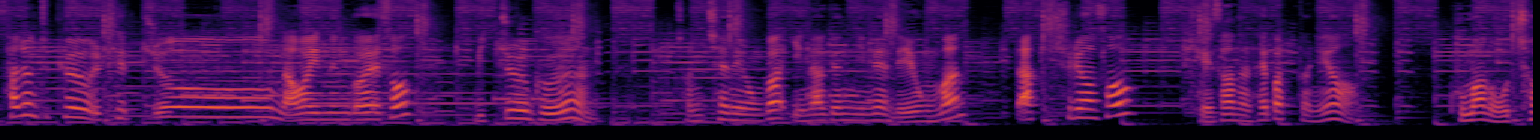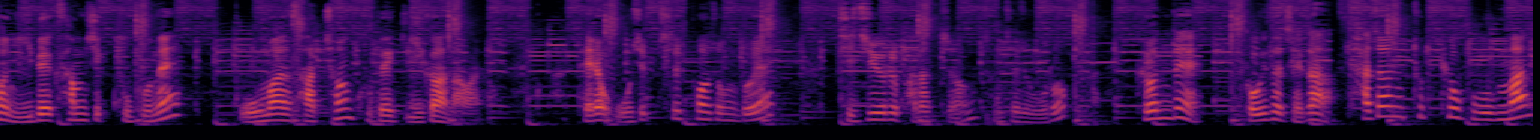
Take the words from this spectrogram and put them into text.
사전 투표 이렇게 쭉 나와 있는 거에서 밑줄 그은 전체 내용과 이낙연님의 내용만 딱 추려서 계산을 해봤더니요. 95,239분에 54,902가 나와요. 대략 57% 정도의 지지율을 받았죠. 전체적으로. 그런데 거기서 제가 사전 투표 부분만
